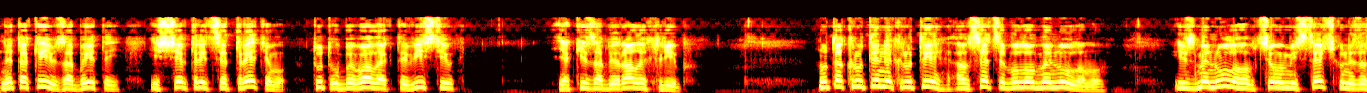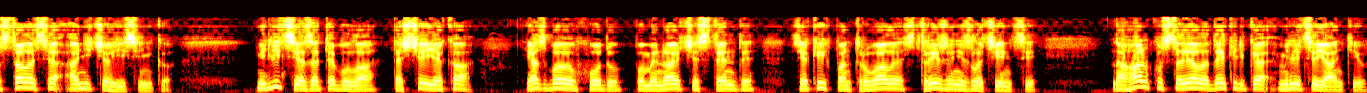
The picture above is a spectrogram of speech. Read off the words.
не такий забитий, і ще в 33-му тут убивали активістів, які забирали хліб. Ну та крути, не крути, а все це було в минулому. І з минулого в цьому містечку не зосталося анічогісінько. Міліція за те була, та ще й яка. Я збавив ходу, поминаючи стенди, з яких пантрували стрижені злочинці. На ганку стояло декілька міліціянтів.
